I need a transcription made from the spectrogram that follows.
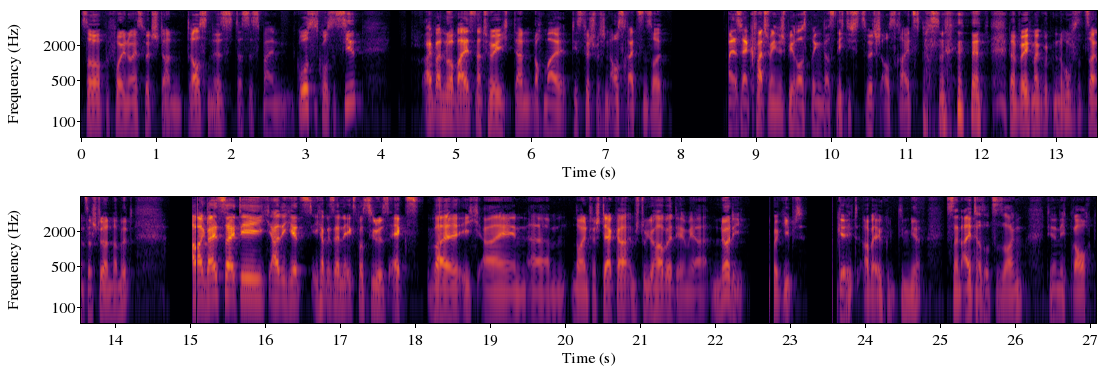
so bevor die neue Switch dann draußen ist. Das ist mein großes, großes Ziel. Einfach nur, weil es natürlich dann nochmal die Switch ein bisschen ausreizen soll. Weil es wäre Quatsch, wenn ich ein Spiel rausbringe, das nicht die Switch ausreizt. dann würde ich meinen guten Ruf sozusagen zerstören damit. Aber gleichzeitig hatte ich jetzt, ich habe jetzt eine Xbox Series X, weil ich einen ähm, neuen Verstärker im Studio habe, der mir Nerdy übergibt. Geld, aber er gibt ihn mir. Das ist sein Alter sozusagen, den er nicht braucht.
